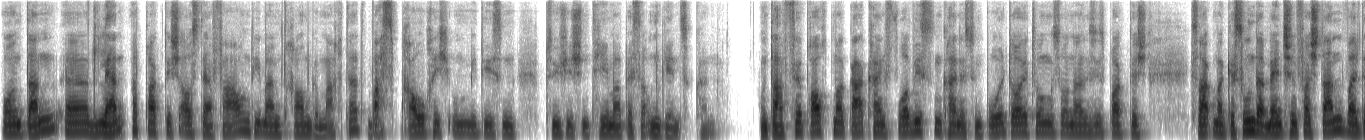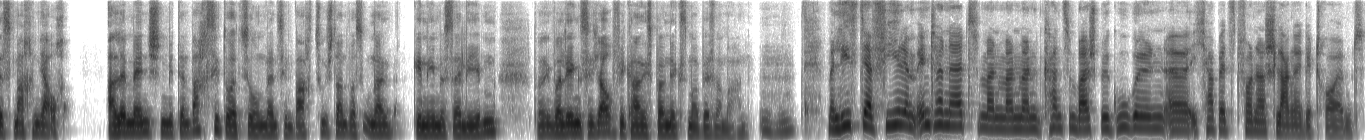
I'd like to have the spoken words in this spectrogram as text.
Und dann, äh, lernt man praktisch aus der Erfahrung, die man im Traum gemacht hat: „Was brauche ich, um mit diesem psychischen Thema besser umgehen zu können?“ Und dafür braucht man gar kein Vorwissen, keine Symboldeutung, sondern es ist praktisch, ich sage mal, gesunder Menschenverstand, weil das machen ja auch alle Menschen mit den Wachsituationen. Wenn sie im Wachzustand was Unangenehmes erleben, dann überlegen sie sich auch, wie kann ich es beim nächsten Mal besser machen. Mhm. Man liest ja viel im Internet. Man, man, man kann zum Beispiel googeln, äh, ich habe jetzt von einer Schlange geträumt.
